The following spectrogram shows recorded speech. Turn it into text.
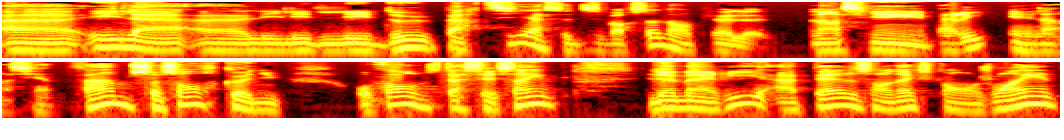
euh, et la, euh, les, les- deux parties à ce divorce-là, donc l'ancien mari et l'ancienne femme, se sont reconnus. Au fond, c'est assez simple. Le mari appelle son ex-conjointe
